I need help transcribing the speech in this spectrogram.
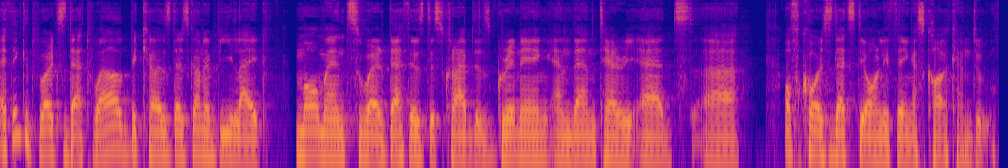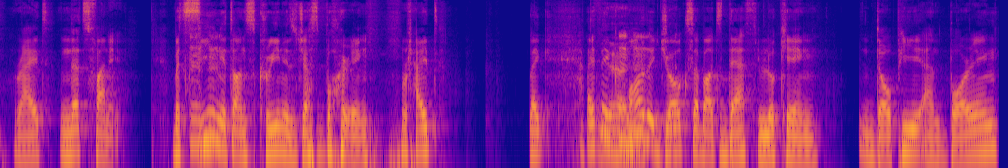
I think it works that well because there's gonna be like moments where death is described as grinning and then terry adds uh, of course that's the only thing a skull can do right? And that's funny. But seeing it on screen is just boring right like i think Yeah. all the jokes about death looking dopey and boring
